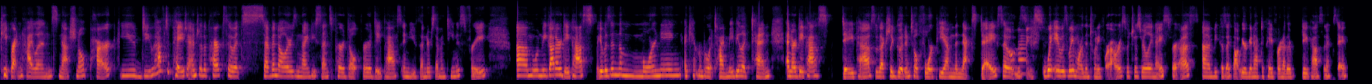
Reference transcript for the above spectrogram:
Cape Breton Highlands National Park. You do have to pay to enter the park, so it's $7.90 per adult for a day pass, and youth under 17 is free. Um, when we got our day pass, it was in the morning. I can't remember what time, maybe like 10. And our day pass day pass was actually good until 4 p.m. the next day. So oh, it was nice. way, it was way more than 24 hours, which was really nice for us um, because I thought we were going to have to pay for another day pass the next day.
